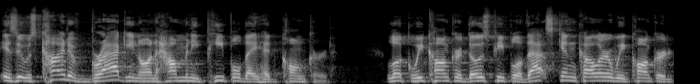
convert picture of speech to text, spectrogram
is it was kind of bragging on how many people they had conquered. Look, we conquered those people of that skin color. We conquered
